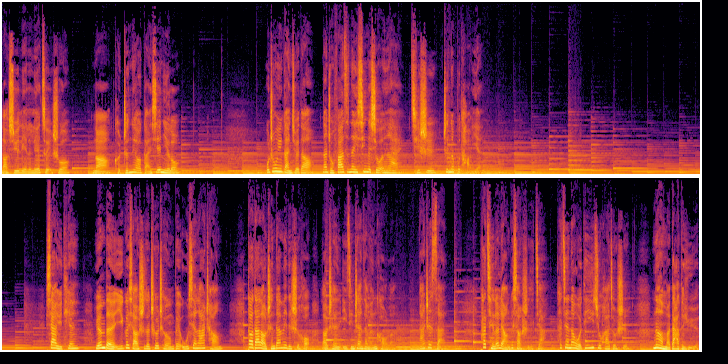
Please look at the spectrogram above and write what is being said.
老徐咧了咧嘴说：“那可真的要感谢你喽。”我终于感觉到那种发自内心的秀恩爱，其实真的不讨厌。下雨天，原本一个小时的车程被无限拉长。到达老陈单位的时候，老陈已经站在门口了，拿着伞。他请了两个小时的假。他见到我第一句话就是：“那么大的雨，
